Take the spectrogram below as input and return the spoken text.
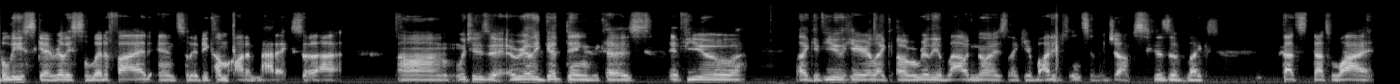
beliefs get really solidified and so they become automatic. So that, um, which is a really good thing because if you, like, if you hear like a really loud noise, like your body just instantly jumps because of like, that's, that's why.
